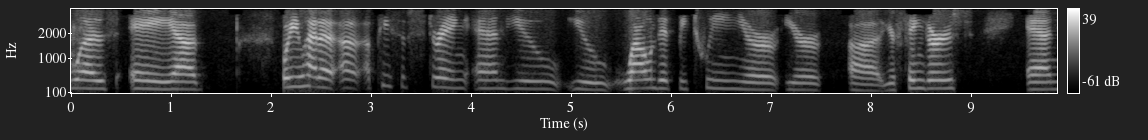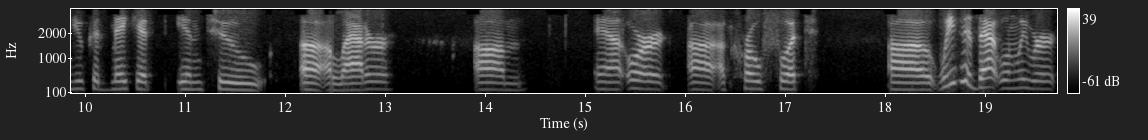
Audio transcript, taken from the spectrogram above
was a uh, where you had a, a, piece of string and you you wound it between your your uh, your fingers, and you could make it into uh, a ladder, um, and or uh, a crow foot. Uh, we did that when we were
